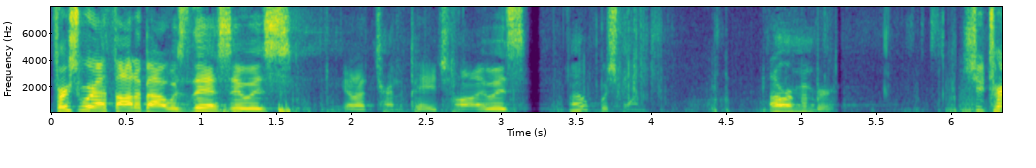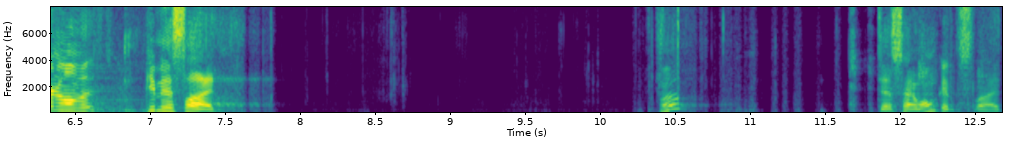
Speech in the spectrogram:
First word I thought about was this. It was, I gotta turn the page. It was, oh, which one? I don't remember. Shoot, turn on the, give me the slide. Guess I won't get the slide.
